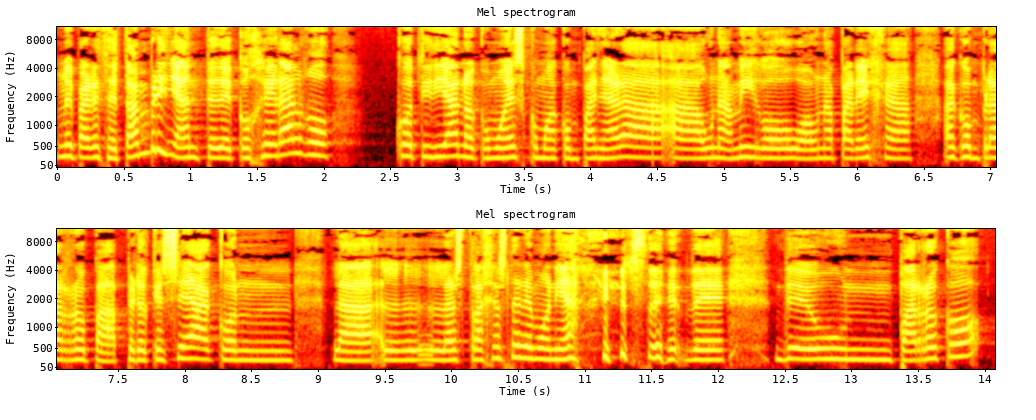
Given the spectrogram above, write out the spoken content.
me parece tan brillante de coger algo cotidiano como es como acompañar a, un amigo o a una pareja a comprar ropa, pero que sea con los trajes ceremoniales de, un párroco,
